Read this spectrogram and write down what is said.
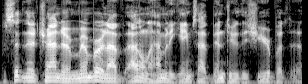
was sitting there trying to remember, and I've, I don't know how many games I've been to this year, but uh,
